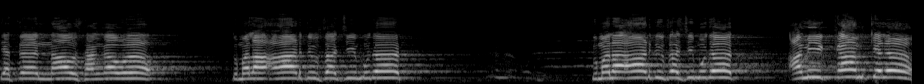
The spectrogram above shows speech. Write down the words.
त्याचं नाव सांगावं. तुम्हाला आठ दिवसाची मुदत. तुम्हाला आठ दिवसाची मुदत. आम्ही काम केलं.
